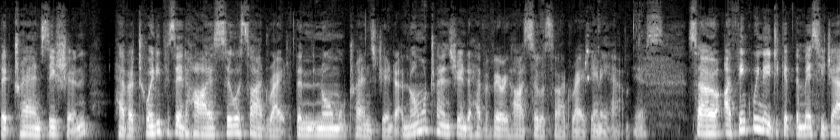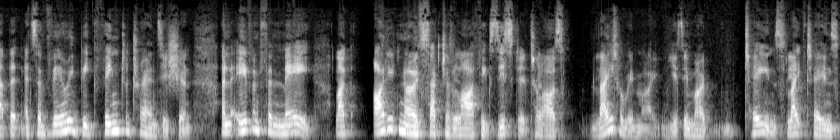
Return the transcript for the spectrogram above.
that transition have a 20% higher suicide rate than the normal transgender. A normal transgender have a very high suicide rate anyhow. Yes. So I think we need to get the message out that it's a very big thing to transition. And even for me, like I didn't know such a life existed till I was later in my years, in my teens, late teens,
